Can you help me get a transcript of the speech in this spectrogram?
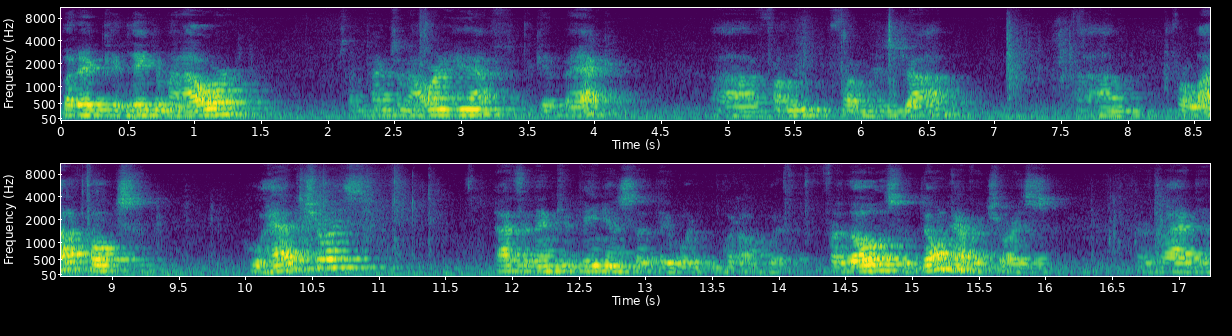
but it can take him an hour, sometimes an hour and a half to get back uh, from, from his job. Um, For a lot of folks who had a choice, that's an inconvenience that they wouldn't put up with. For those who don't have a choice, they're glad to,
